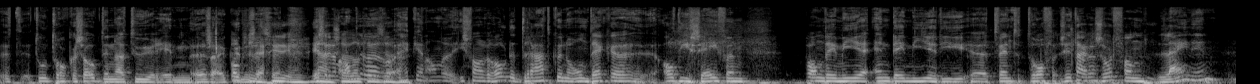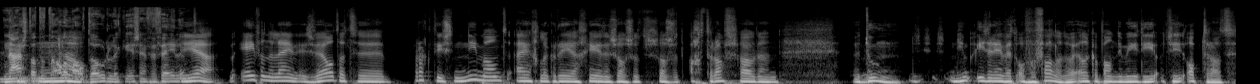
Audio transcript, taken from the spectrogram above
Dus toen trokken ze ook de natuur in, uh, zou je kunnen zeggen. Is er een andere, heb je een andere, iets van rode draad kunnen ontdekken? Al die zeven pandemieën, endemieën die uh, Twente troffen. Zit daar een soort van lijn in? Naast dat het nou, allemaal dodelijk is en vervelend? Ja, maar een van de lijnen is wel dat praktisch niemand eigenlijk reageerde zoals, het, zoals we het achteraf zouden eh, doen. Iedereen werd overvallen door elke pandemie die, die optrad.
